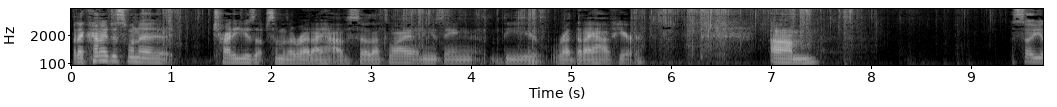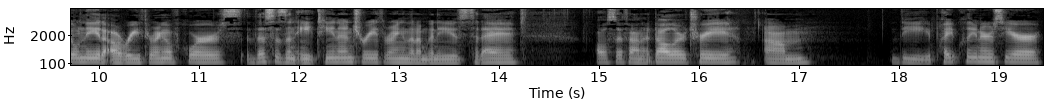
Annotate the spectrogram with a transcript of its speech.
but I kind of just want to try to use up some of the red I have. So that's why I'm using the red that I have here. Um, so you'll need a wreath ring, of course. This is an 18 inch wreath ring that I'm going to use today. Also found at Dollar Tree. Um, the pipe cleaners here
